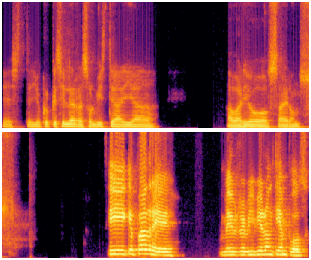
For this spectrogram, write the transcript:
Este, yo creo que sí le resolviste ahí a, a varios Irons. Sí, qué padre. Me revivieron tiempos.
